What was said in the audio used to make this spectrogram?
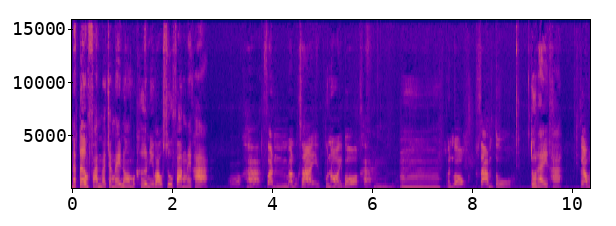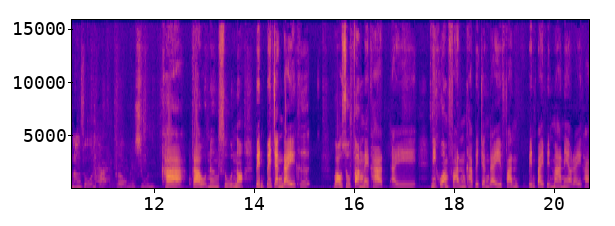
นาเติมฝันว่าจังไดนอเมื่อคืนนี้เว้าสู่ฟังเลยค่ะ อ๋อค่ะฝันว่าลูกชายผู้หน่อยบอกค่ะ อืมอืมเพิ่นบอกสามตัวตัวไรคะเก้าหนึ่งศูนย์ค่ะ เก้าหนึ่งศูนย์ค่ะเก้าหนึ่งศูนย์เนาะเป็นเป็นจังไดคือเว้าสู่ฟังเลยค่ะ ไอ้นี่ความฝันค่ะ เป็นจังไดฝันเป็นไปเป็นมาแนวไรคะ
